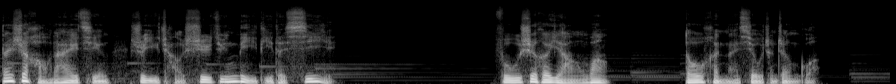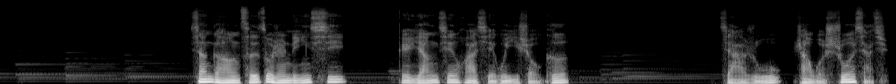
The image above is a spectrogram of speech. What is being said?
但是好的爱情是一场势均力敌的吸引。俯视和仰望，都很难修成正果。香港词作人林夕，给杨千嬅写过一首歌。假如让我说下去，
